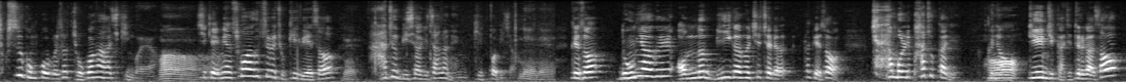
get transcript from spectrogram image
특수 공법을 해서 조강화 시킨 거예요. 아. 쉽게 얘기하면 소화 흡수를 좋기 위해서 네. 아주 미세하게 잘라낸 기법이죠. 네네. 그래서 농약을 없는 미강을 추출하기 위해서 저 멀리 파주까지 그냥 어. DMZ까지 들어가서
